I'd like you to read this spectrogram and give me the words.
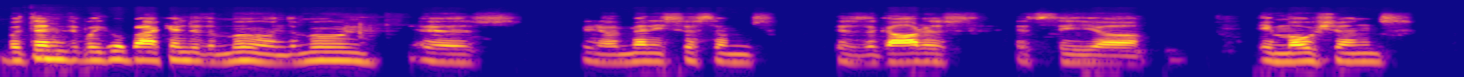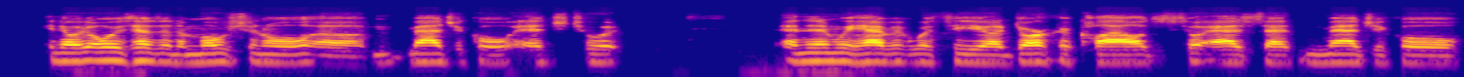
But then we go back into the moon. The moon is, you know, in many systems is the goddess. It's the uh, emotions. You know, it always has an emotional, uh, magical edge to it. And then we have it with the uh, darker clouds, so adds that magical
